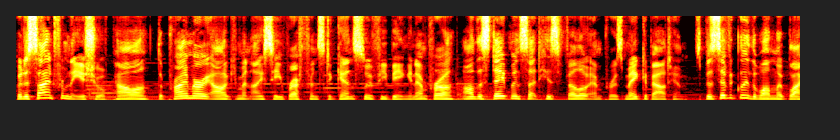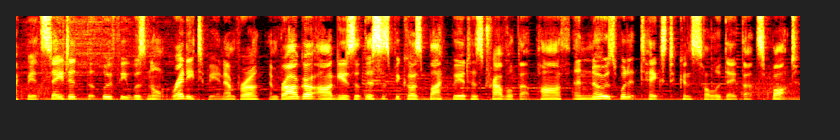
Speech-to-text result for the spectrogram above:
But aside from the issue of power, the primary argument I see referenced against Luffy being an emperor are the statements that his fellow emperors make about him. Specifically the one where Blackbeard stated stated that Luffy was not ready to be an emperor, and Brago argues that this is because Blackbeard has traveled that path and knows what it takes to consolidate that spot,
